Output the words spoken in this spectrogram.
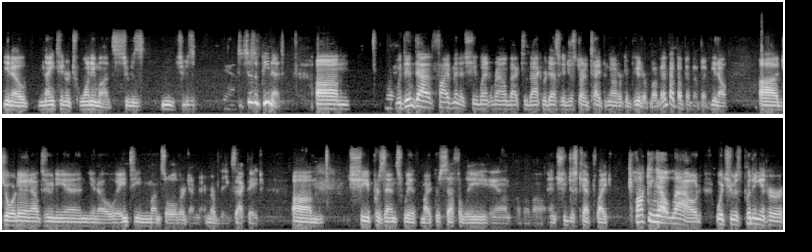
you know 19 or 20 months. She was she was yeah. she was a peanut. Um, right. Within that five minutes, she went around back to the back of her desk and just started typing on her computer. You know, uh, Jordan Altounian, you know, 18 months old, or again, I remember the exact age. Um, she presents with microcephaly and blah, blah, blah. and she just kept like talking out loud what she was putting in her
